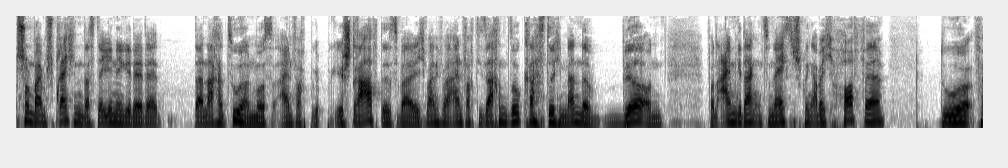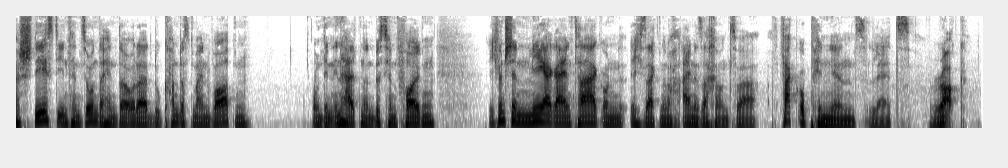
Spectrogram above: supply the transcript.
schon beim Sprechen, dass derjenige, der, der da nachher zuhören muss, einfach gestraft ist, weil ich manchmal einfach die Sachen so krass durcheinander wirr und von einem Gedanken zum nächsten springe. Aber ich hoffe, du verstehst die Intention dahinter oder du konntest meinen Worten und den Inhalten ein bisschen folgen. Ich wünsche dir einen mega geilen Tag und ich sag nur noch eine Sache und zwar Fuck Opinions, let's rock.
